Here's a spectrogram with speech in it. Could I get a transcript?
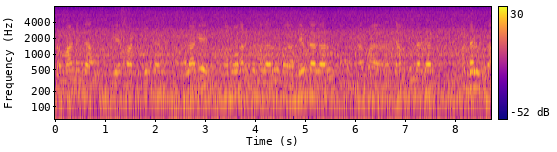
బ్రహ్మాండంగా ఏర్పాట్లు చేశారు. అలాగే మా మోహన శర్మ గారు మా దేవుడా గారు మా మా శ్యామసుందర్ గారు అందరూ కూడా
